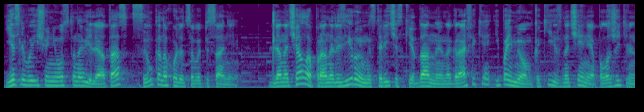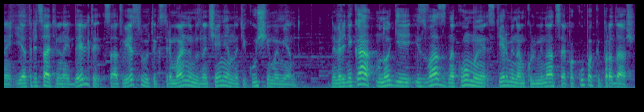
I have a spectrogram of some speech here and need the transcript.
Если вы еще не установили ATAS, ссылка находится в описании. Для начала проанализируем исторические данные на графике и поймем, какие значения положительной и отрицательной дельты соответствуют экстремальным значениям на текущий момент. Наверняка многие из вас знакомы с термином кульминация покупок и продаж.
